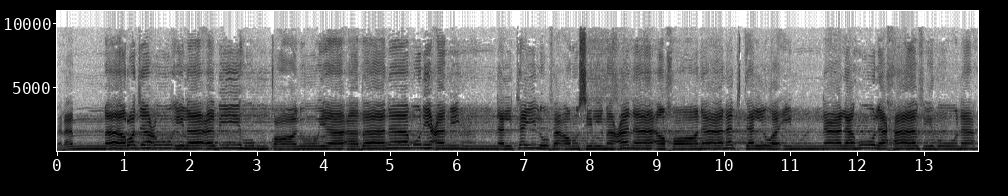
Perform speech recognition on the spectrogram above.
فلما رجعوا إلى أبيهم قالوا يا أبانا منع منا الكيل فأرسل معنا أخانا نكتل وإنا له لحافظون.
